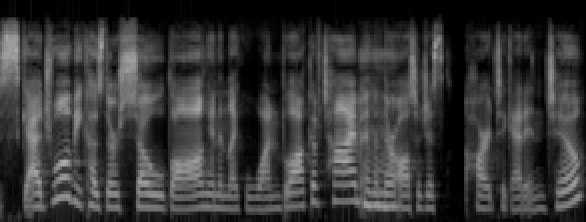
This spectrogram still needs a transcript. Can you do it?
schedule because they're so long and in like one block of time and then they're Mhm. also just hard to get into.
